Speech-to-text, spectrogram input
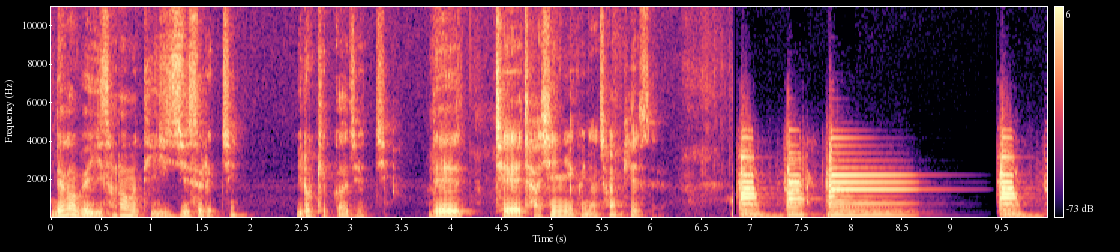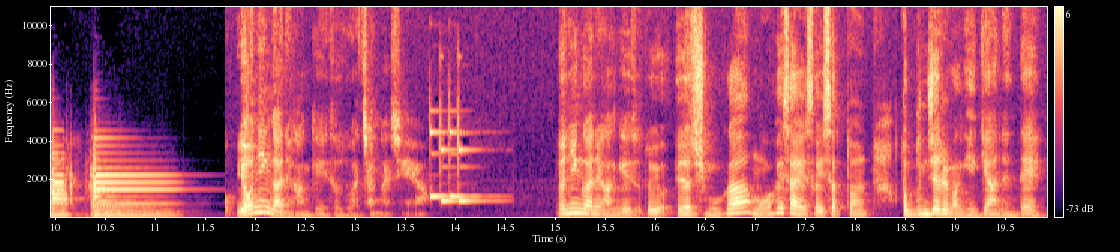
내가 왜 이 사람한테 이 짓을 했지? 이렇게까지 했지? 내 제 자신이 그냥 창피했어요. 연인 간의 관계에서도 마찬가지예요. 연인 간의 관계에서도 여- 여자친구가 뭐 회사에서 있었던 어떤 문제를 막 얘기하는데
